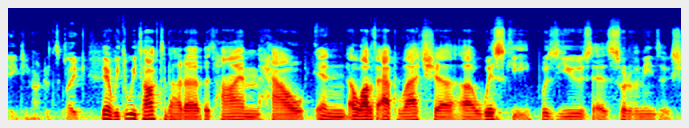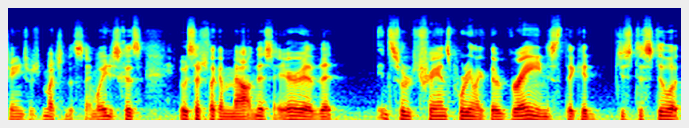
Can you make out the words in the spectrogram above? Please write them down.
1800s. Like Yeah, we, we talked about uh, at the time how in a lot of Appalachia, uh, whiskey was used as sort of a means of exchange, which much in the same way, just because it was such like a mountainous area that in sort of transporting like their grains, they could just distill it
